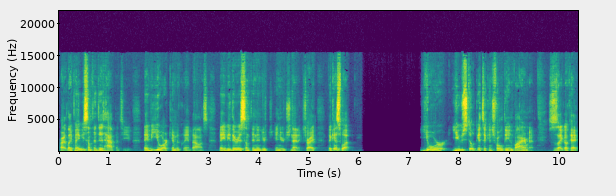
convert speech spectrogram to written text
Right? Like maybe something did happen to you. Maybe you are chemically imbalanced. Maybe there is something in your in your genetics, right? But guess what? You're you still get to control the environment. So it's like, okay,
